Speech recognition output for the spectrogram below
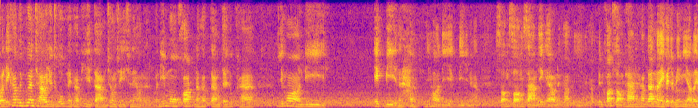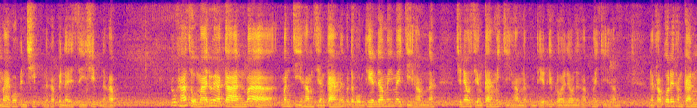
วัสดีครับเพื่อนๆชาว YouTube นะครับที่ติดตามช่องช่างชแนลนะวันนี้โมคอสนะครับตามใจลูกค้า ยี่ห้อ D XB นะครับยี่ห้อ D XB นะครับ223 XL นะครับนี่นะครับเป็นคอร์สสองทางนะครับ ด้านในก็จะไม่มีอะไรมากเพราะเป็นชิปนะครับเป็น IC ชิปนะครับลูกค้าส่งมาด้วยอาการว่ามันจีฮัมเสียงกลางนะแต่ผมเทสแล้วไม่ไม่จีฮัมนะชแนลเสียงกลางไม่จีฮัมนะผมเทสเรียบร้อยแล้วนะครับ ไม่จีฮัมนะครับ ก็ได้ทำการโม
